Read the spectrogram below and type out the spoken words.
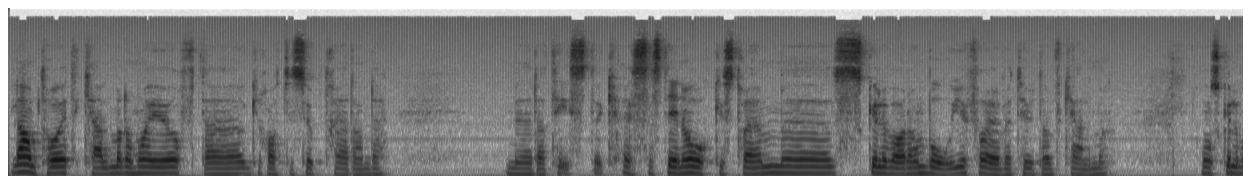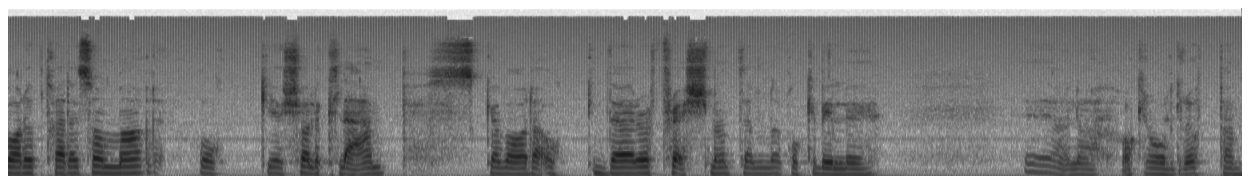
Larmtorget i Kalmar de har ju ofta gratis uppträdande med artister. Kristina Åkerström eh, skulle vara, de bor ju för övrigt utanför Kalmar. Hon skulle vara där uppträda i sommar och eh, Shirley Clamp ska vara där och The Refreshment, en rockabilly eh, eller rock'n'roll-gruppen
